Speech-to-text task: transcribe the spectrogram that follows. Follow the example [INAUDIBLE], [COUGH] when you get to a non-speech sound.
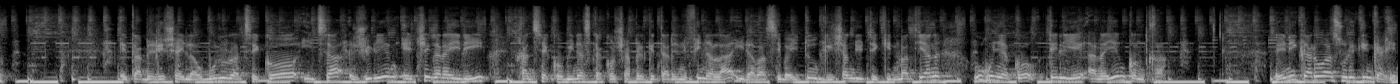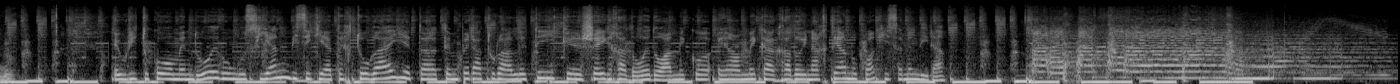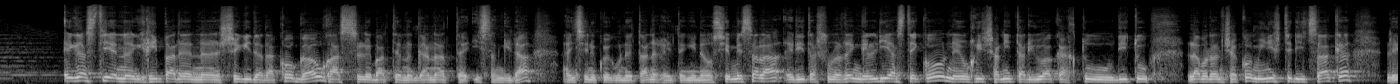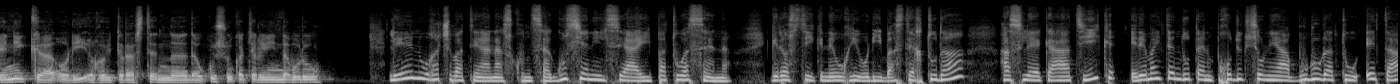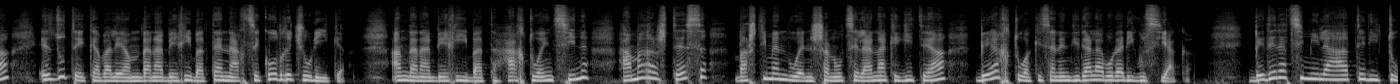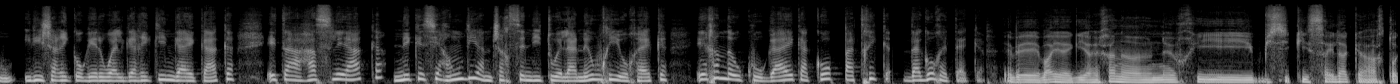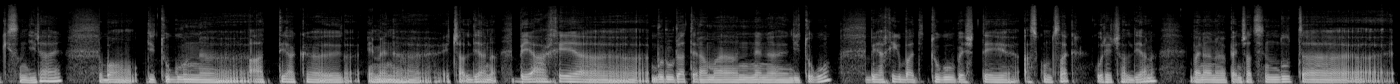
eta berri saila bururatzeko itza Julien Etxegarairi jantziako binazkako xapelketaren finala irabazi baitu gizandutekin batean urguñako telie anaien kontra. Lehenik aroa zurekin karina. Eurituko omen du egun guzian biziki atertu gai eta temperatura aldetik 6 eh, grado edo ameko, eh, ameka gradoin artean ukoak izanen dira. Egaztien griparen segidarako gaur, azle baten ganat izan gira, haintzeneko egunetan, erreiten gina osien bezala, eritasunaren geldiazteko, neurri sanitarioak hartu ditu laborantxako ministeritzak, lehenik hori, roiterazten daukuzu, Katalin Indaburu. Lehen urratx batean askuntza guzian hilzea ipatua zen. Geroztik neurri hori baztertu da, hasleek ahatik, ere maiten duten produksionea bururatu eta ez dute kabale andana berri baten hartzeko dretxorik. Andana berri bat hartu aintzin, hamarastez bastimenduen sanotzelanak egitea behartuak izanen dira laborari guziak. Bederatzi mila ate ditu irisariko geroa elgarrikin gaekak eta hasleak nekezia handian txartzen dituela neurri horrek errandauku gaekako Patrik Dagoretek. Ebe bai egia ezan neurri biziki zailak hartuak izan dira. Eh? Bon, ditugun uh, ateak uh, hemen uh, etxaldean beharre uh, bururatera manen ditugu. Beharrik bat ditugu beste askuntzak gure etxaldean. Baina pentsatzen dut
